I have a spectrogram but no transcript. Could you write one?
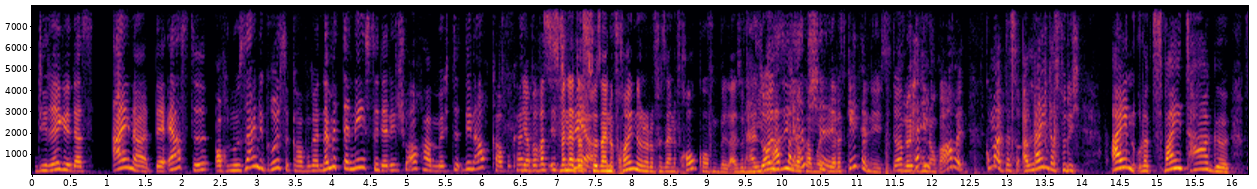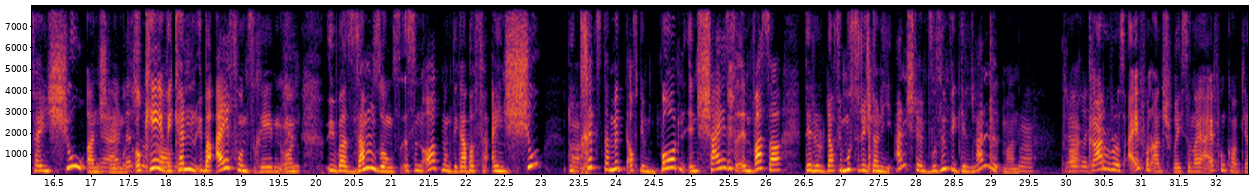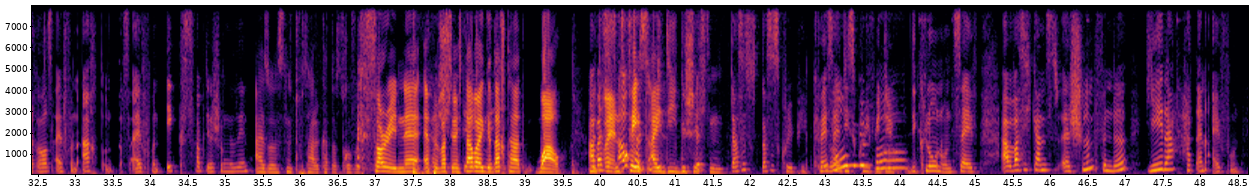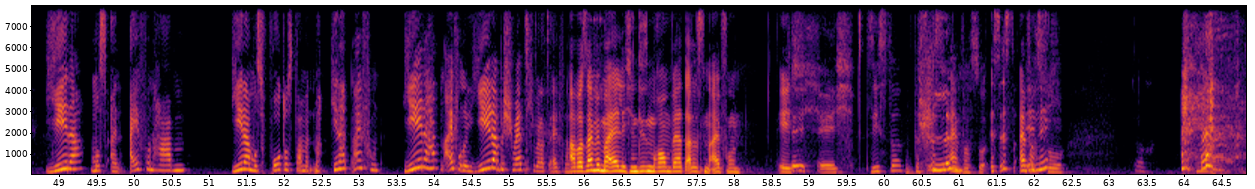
die Regel, dass einer, der Erste, auch nur seine Größe kaufen kann, damit der Nächste, der den Schuh auch haben möchte, den auch kaufen kann. Ja, aber was ist, wenn er das für seine Freundin oder für seine Frau kaufen will? Also die soll sie sich anstellen. Ja, das geht ja nicht. Doch, die Leute gehen auch arbeiten. Guck mal, dass du, allein, dass du dich ein oder zwei Tage für einen Schuh anstellen Ja, musst. Okay, wir können über iPhones reden und über Samsungs, ist in Ordnung, Digga, aber für einen Schuh? Du trittst damit auf den Boden in Scheiße, in Wasser. Du, dafür musst du dich doch nicht anstellen. Wo sind wir gelandet, Mann? Ja, Ja, gerade wo du das iPhone ansprichst, das neue iPhone kommt ja raus, iPhone 8 und das iPhone X, habt ihr schon gesehen? Also, es ist eine totale Katastrophe. Sorry, ne, Apple, was ihr euch dabei nicht. gedacht habt. Wow. Aber Mit es ist euren Face-ID-Geschichten. Das ist, das ist creepy. Face ID ist creepy, die, die klonen uns safe. Aber was ich ganz äh, schlimm finde, jeder hat ein iPhone. Jeder muss ein iPhone haben. Jeder muss Fotos damit machen. Jeder hat ein iPhone. Jeder hat ein iPhone und jeder beschwert sich über das iPhone. Aber seien wir mal ehrlich, in diesem Raum, wer hat alles ein iPhone? Ich. Ich. ich. Siehst du? Das ist Schlimm. einfach so. Es ist einfach Ich nicht? so.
